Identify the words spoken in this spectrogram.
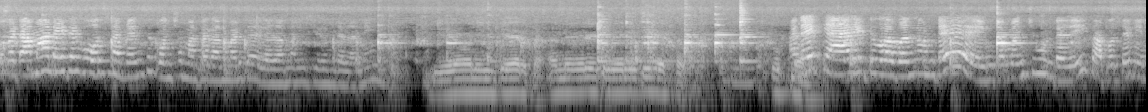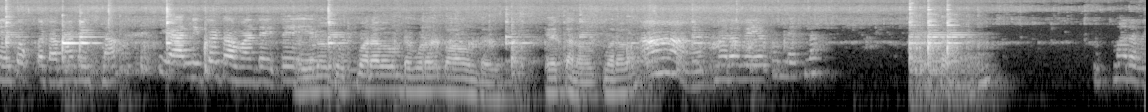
ఒక టమాటా అయితే కోసిన ఫ్రెండ్స్ కొంచెం అట్లా కనబడుతుంది కదా మంచిగా ఉంటుందని. ఏమని ఇంకేరక అన్ని వెరైటీ వెరైటీ చేస్తాం అంటే క్యారెట్ అవన్నీ ఉంటే ఇంకా మంచిగా ఉంటుంది. కాకపోతే నేనైతే ఒక్క టమాటా వేసిన. అన్నిట్లో టమాటా అయితే ఉప్మా రవ్వ ఉంటే కూడా బాగుంటుంది. వేస్తాను ఉప్మా రవ్వ? ఆ, ఉప్మా రవ్వ వేయకుండా ఎట్లా? ఉప్మా రవ్వ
